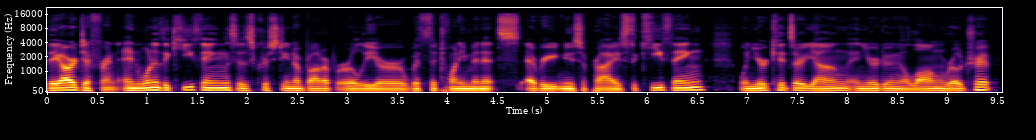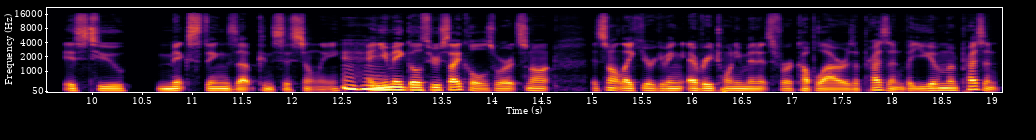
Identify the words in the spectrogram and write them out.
they are different. And one of the key things as Christina brought up earlier with the 20 minutes every new surprise, the key thing when your kids are young and you're doing a long road trip is to mix things up consistently. And you mm-hmm. may go through cycles where it's not it's not like you're giving every 20 minutes for a couple hours a present, but you give them a present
